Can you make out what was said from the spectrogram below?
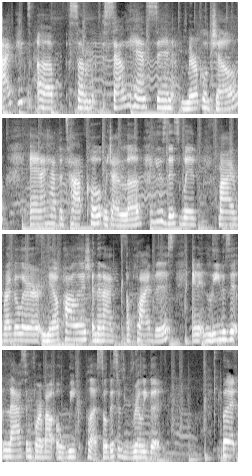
I picked up some Sally Hansen Miracle Gel, and I have the top coat, which I love. I use this with my regular nail polish and then I apply this and it leaves it lasting for about a week plus. So this is really good. But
